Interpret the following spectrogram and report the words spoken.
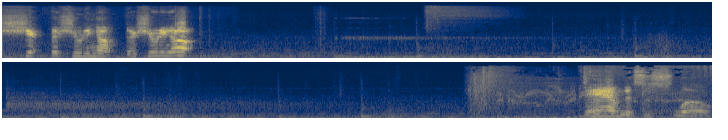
Shit! They're shooting up! They're shooting up! The crew is ready. Damn, this is slow.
